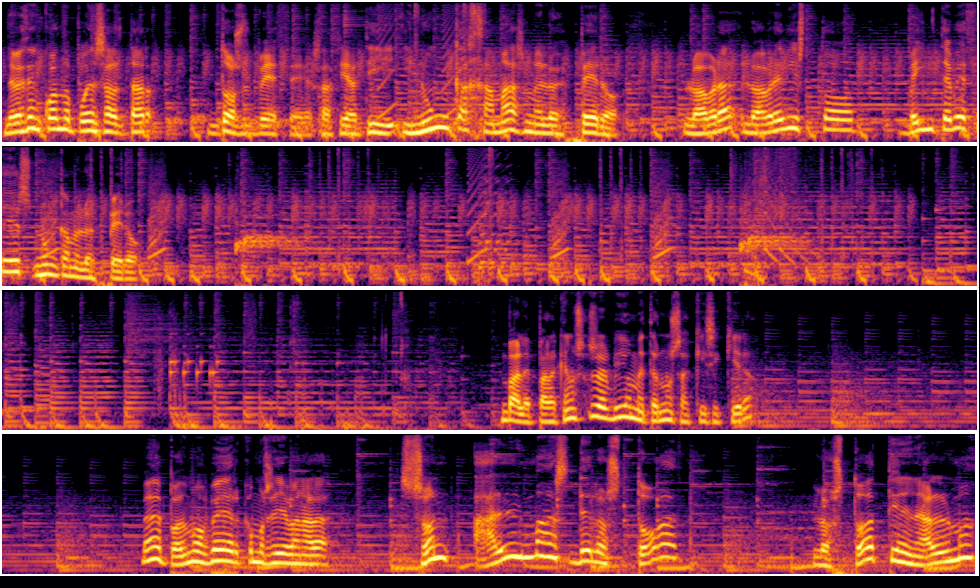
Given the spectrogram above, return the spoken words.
De vez en cuando pueden saltar dos veces hacia ti y nunca jamás me lo espero. Lo, habrá, lo habré visto 20 veces, nunca me lo espero. Vale, ¿para qué nos ha servido meternos aquí siquiera? Vale, podemos ver cómo se llevan a la... ¿Son almas de los Toad? ¿Los Toad tienen alma?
